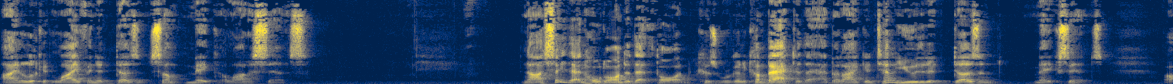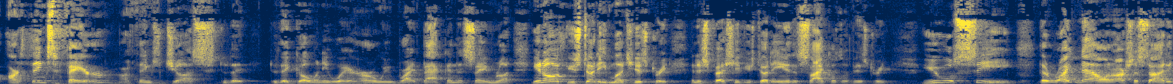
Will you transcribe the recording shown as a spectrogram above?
I look at life and it doesn't some, make a lot of sense. Now I say that and hold on to that thought because we're going to come back to that, but I can tell you that it doesn't make sense. Are things fair? Are things just? Do they do they go anywhere or are we right back in the same rut? You know, if you study much history, and especially if you study any of the cycles of history, you will see that right now in our society,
